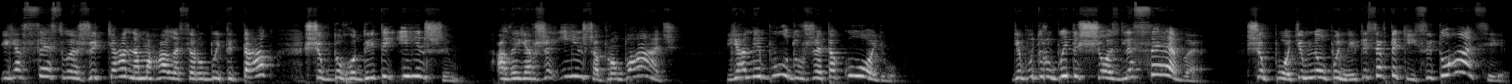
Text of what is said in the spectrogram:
І я все своє життя намагалася робити так, щоб догодити іншим. Але я вже інша, пробач. Я не буду вже такою. Я буду робити щось для себе, щоб потім не опинитися в такій ситуації.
